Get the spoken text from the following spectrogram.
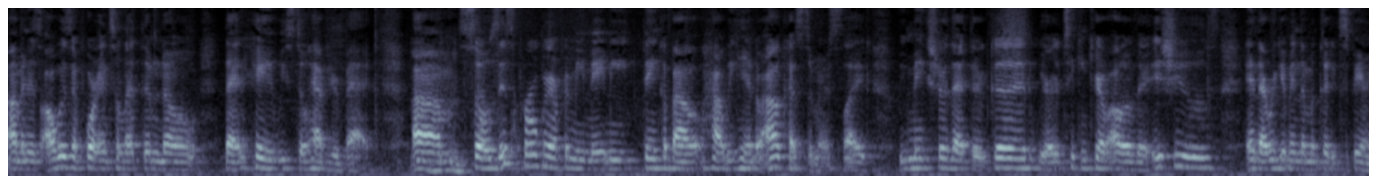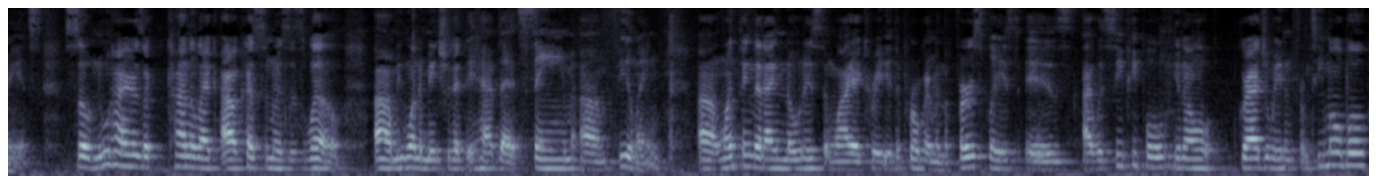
Um, and it's always important to let them know that, hey, we still have your back. Um, So, this program for me made me think about how we handle our customers. Like, we make sure that they're good, we are taking care of all of their issues, and that we're giving them a good experience. So, new hires are kind of like our customers as well. Um, we want to make sure that they have that same um, feeling. Uh, one thing that I noticed and why I created the program in the first place is I would see people, you know, graduating from T-Mobile,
